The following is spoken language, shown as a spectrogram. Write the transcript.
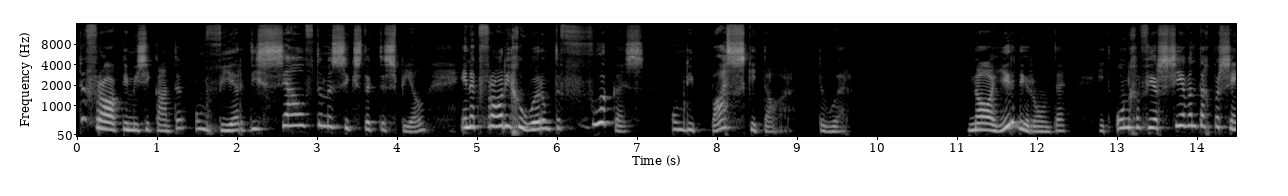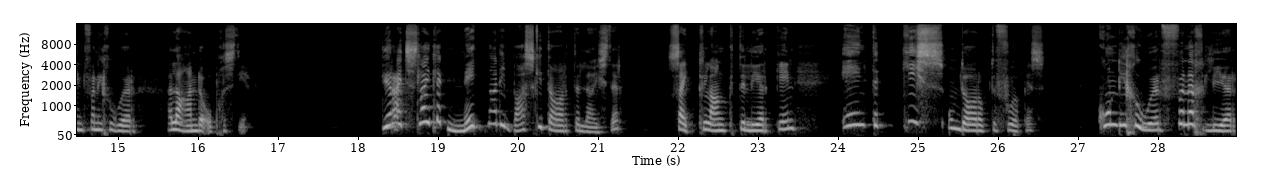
Toe vra ek die musikante om weer dieselfde musiekstuk te speel en ek vra die gehoor om te fokus om die basgitaar te hoor. Na hierdie ronde het ongeveer 70% van die gehoor hulle hande opgesteek. Deur uitsluitlik net na die basgitaar te luister, sy klank te leer ken en te kies om daarop te fokus, kon die gehoor vinnig leer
